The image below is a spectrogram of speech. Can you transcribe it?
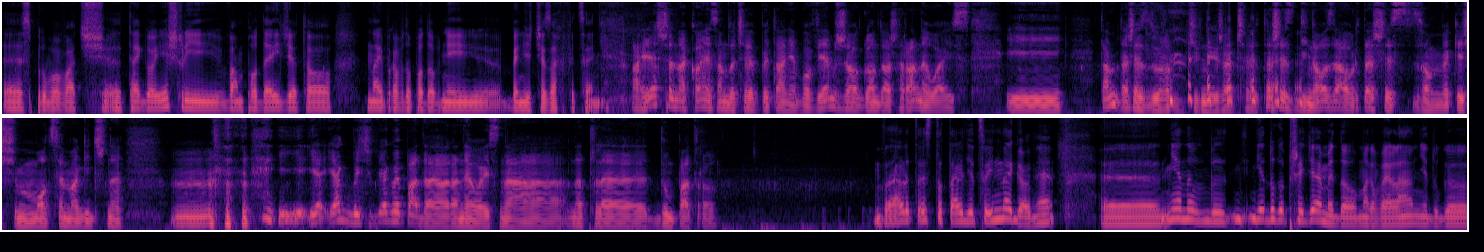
e, spróbować e, tego. Jeśli wam podejdzie, to najprawdopodobniej e, będziecie zachwyceni. A jeszcze na koniec mam do ciebie pytanie, bo wiem, że oglądasz Runaways i tam też jest dużo dziwnych rzeczy. Też jest dinozaur, też jest, są jakieś moce magiczne. Mm, jak, jak wypada Runaways na, na tle Doom Patrol? No, ale to jest totalnie co innego, nie? E, nie no, niedługo przejdziemy do Marvela, niedługo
